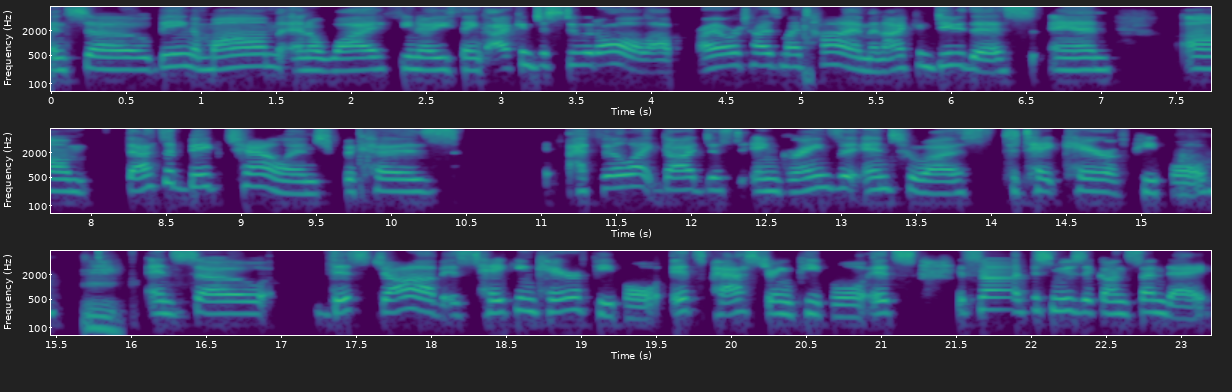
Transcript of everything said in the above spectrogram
And so, being a mom and a wife, you know, you think I can just do it all. I'll prioritize my time and I can do this. And um, that's a big challenge because I feel like God just ingrains it into us to take care of people. Mm. And so this job is taking care of people. It's pastoring people. It's it's not just music on Sunday.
